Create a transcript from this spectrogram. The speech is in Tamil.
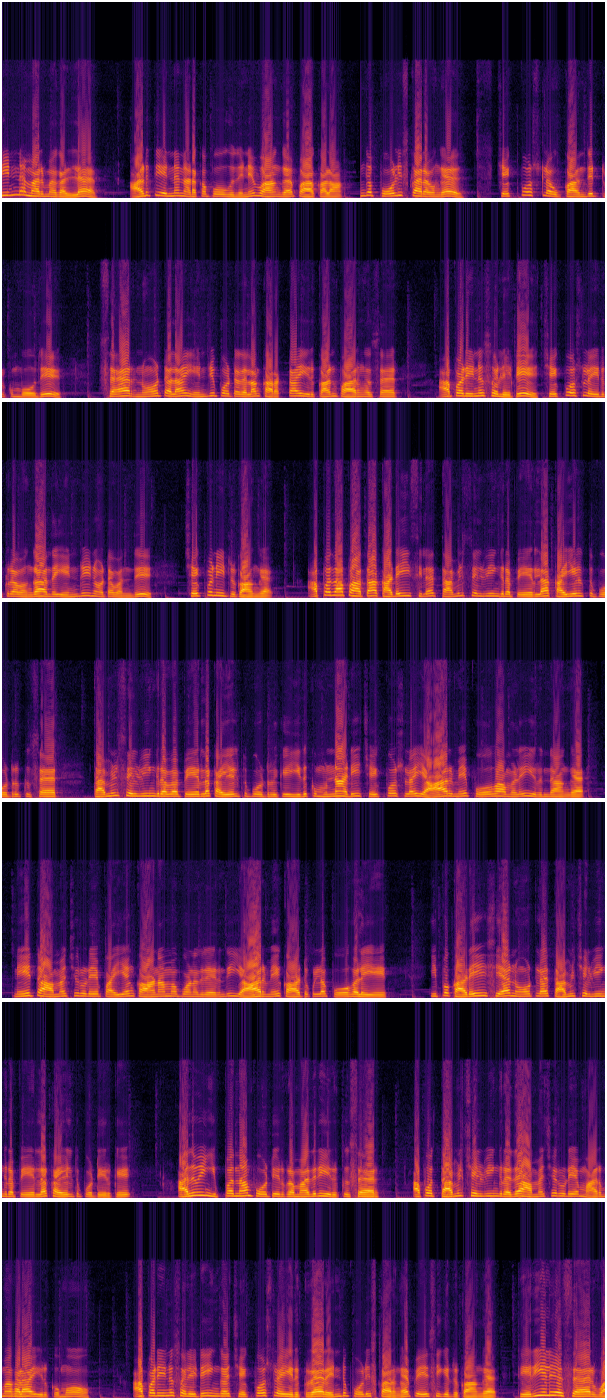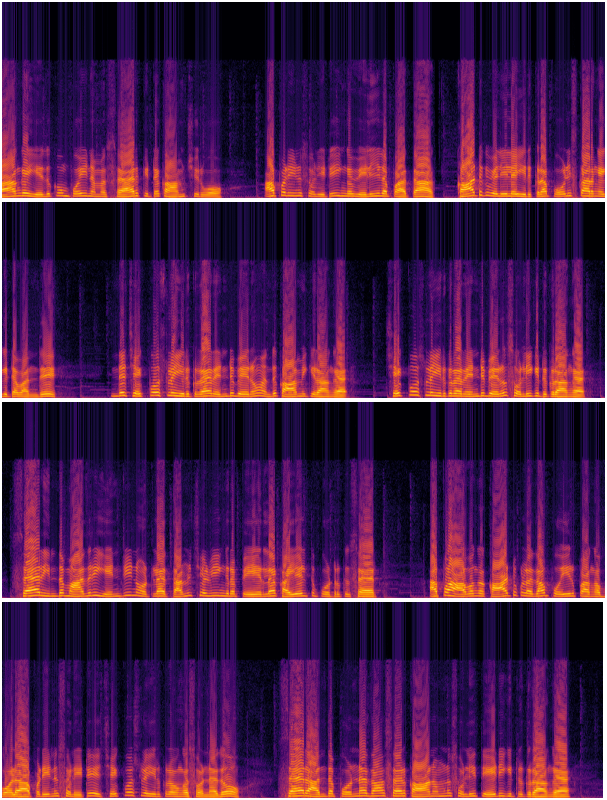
சின்ன மருமகளில் அடுத்து என்ன நடக்க போகுதுன்னு வாங்க பார்க்கலாம். இங்கே போலீஸ்காரவங்க செக் போஸ்ட்டில் உட்காந்துட்டு இருக்கும்போது சார் நோட்டெல்லாம் என்ட்ரி போட்டதெல்லாம் கரெக்டாக இருக்கான்னு பாருங்கள் சார். அப்படின்னு சொல்லிட்டு செக் போஸ்ட்டில் இருக்கிறவங்க அந்த என்ட்ரி நோட்டை வந்து செக் பண்ணிகிட்ருக்காங்க அப்போ தான் பார்த்தா கடைசியில் தமிழ் செல்விங்கிற பேரில் கையெழுத்து போட்டிருக்கு சார். தமிழ் செல்விங்கிறவ பேரில் கையெழுத்து போட்டிருக்கு. இதுக்கு முன்னாடி செக் போஸ்ட்டில் யாருமே போகாமலும் இருந்தாங்க. நேற்று அமைச்சருடைய பையன் காணாமல் போனதுலேருந்து யாருமே காட்டுக்குள்ளே போகலையே. இப்போ கடைசியாக நோட்டில் தமிழ்ச்செல்விங்கிற பேரில் கையெழுத்து போட்டிருக்கு. அதுவும் இப்போ தான் போட்டிருக்கிற மாதிரி இருக்குது சார். அப்போது தமிழ்ச்செல்விங்கிறது அமைச்சருடைய மருமகளாக இருக்குமோ? அப்படின்னு சொல்லிட்டு இங்கே செக் போஸ்ட்டில் இருக்கிற ரெண்டு போலீஸ்காரங்க பேசிக்கிட்டு இருக்காங்க. தெரியலையே சார் வாங்க எதுக்கும் போய் நம்ம சார்கிட்ட காமிச்சிருவோம். அப்படின்னு சொல்லிட்டு இங்கே வெளியில் பார்த்தா காட்டுக்கு வெளியில் இருக்கிற போலீஸ்காரங்க கிட்ட வந்து இந்த செக் போஸ்ட்டில் இருக்கிற ரெண்டு பேரும் வந்து காமிக்கிறாங்க. செக் போஸ்ட்டில் இருக்கிற ரெண்டு பேரும் சொல்லிக்கிட்டு இருக்கிறாங்க. சார் இந்த மாதிரி என்ட்ரி நோட்டில் தமிழ்ச்செல்விங்கிற பேரில் கையெழுத்து போட்டிருக்கு சார். அப்போ அவங்க காட்டுக்குள்ளே தான் போயிருப்பாங்க போல அப்படின்னு சொல்லிட்டு செக் போஸ்ட்டில் இருக்கிறவங்க சொன்னதும் சார் அந்த பொண்ணை தான் சார் காணோம்னு சொல்லி தேடிக்கிட்டு இருக்கிறாங்க.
